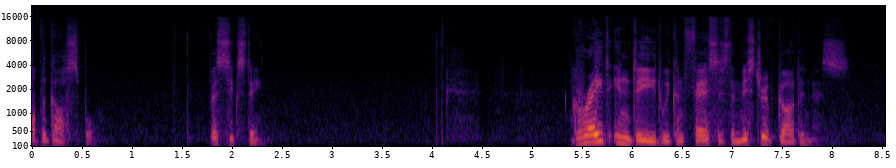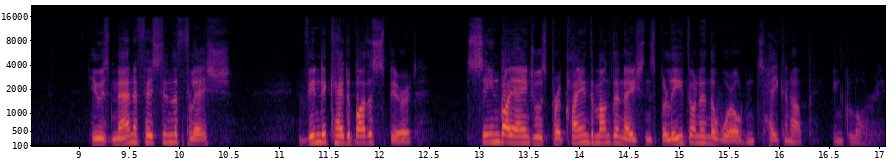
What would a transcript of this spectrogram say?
of the gospel. Verse 16. Great indeed, we confess, is the mystery of godliness. He was manifest in the flesh, vindicated by the Spirit, seen by angels, proclaimed among the nations, believed on in the world, and taken up in glory.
